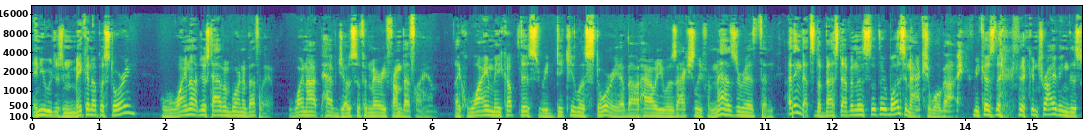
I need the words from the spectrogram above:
and you were just making up a story why not just have him born in Bethlehem? Why not have Joseph and Mary from Bethlehem? Like, why make up this ridiculous story about how he was actually from Nazareth? And I think that's the best evidence that there was an actual guy because they're, they're contriving this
